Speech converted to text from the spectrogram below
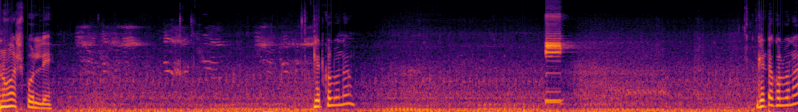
নুহাসপল্লী গেট খুলবে না? গেটটা খুলবে না?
